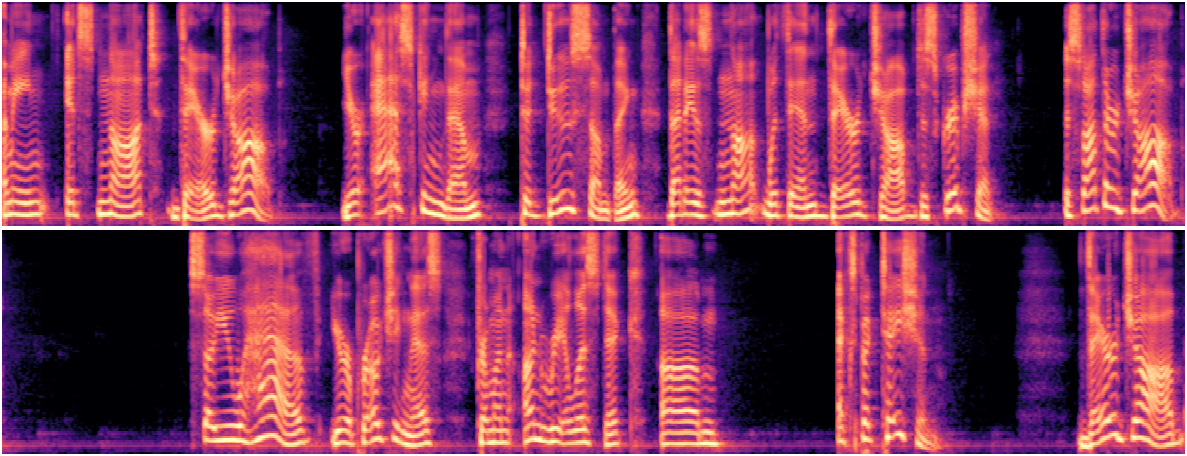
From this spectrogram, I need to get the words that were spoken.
I mean, it's not their job. You're asking them to do something that is not within their job description. It's not their job. So you have, you're approaching this from an unrealistic um, expectation. Their job,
